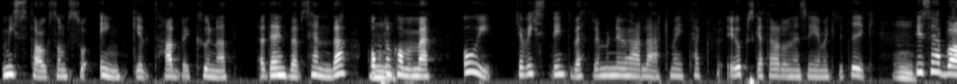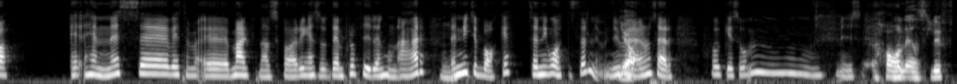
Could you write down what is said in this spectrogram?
misstag som så enkelt hade kunnat, att det inte behövs hända. Och Mm. de kommer med, oj, jag visste inte bättre men nu har jag lärt mig, tack för, jag uppskattar alla ni som ger mig kritik. Mm. Det är så här bara, eh, hennes eh, vet eh, marknadsföring, alltså den profilen hon är, den är tillbaka. Sen är återställd nu. Nu Mm. Ja. är hon så här, folk är så, mm, mys. Har hon ens lyft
